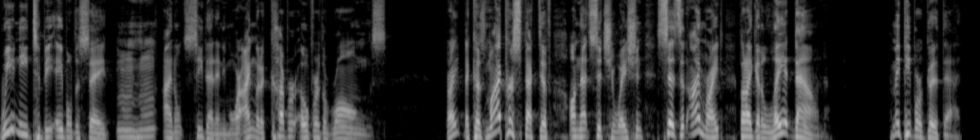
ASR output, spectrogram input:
We need to be able to say, mm-hmm, I don't see that anymore. I'm going to cover over the wrongs. Right? Because my perspective on that situation says that I'm right, but I got to lay it down. How many people are good at that?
